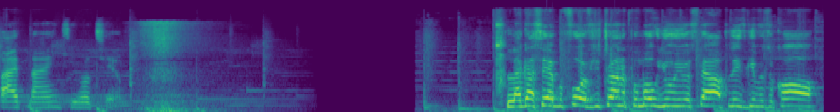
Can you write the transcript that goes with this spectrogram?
5902. Like I said before, if you're trying to promote you and your style, please give us a call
